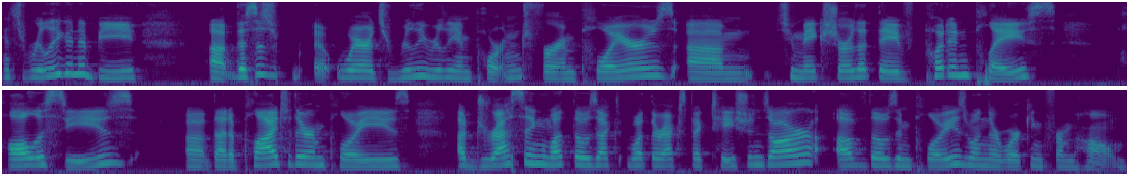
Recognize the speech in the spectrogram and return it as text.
it's really going to be uh, this is where it's really really important for employers um, to make sure that they've put in place policies uh, that apply to their employees, addressing what those ex- what their expectations are of those employees when they're working from home.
